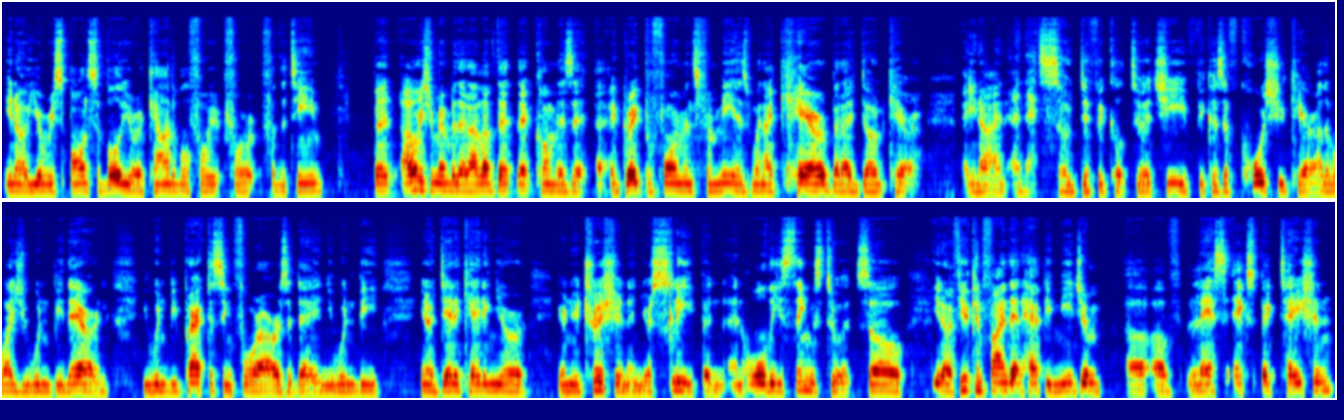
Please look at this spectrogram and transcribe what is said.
you know you're responsible you're accountable for for for the team. But i always remember that. I love that that comment. Is a, a great performance for me is when i care but i don't care you know and, and that's so difficult to achieve because of course you care. Otherwise you wouldn't be there and you wouldn't be practicing four hours a day and you wouldn't be you know dedicating your your nutrition and your sleep and and all these things to it. So you know if you can find that happy medium uh, of less expectation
